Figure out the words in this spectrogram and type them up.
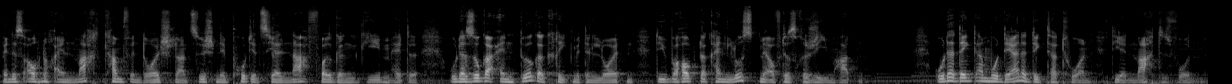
wenn es auch noch einen Machtkampf in Deutschland zwischen den potenziellen Nachfolgern gegeben hätte oder sogar einen Bürgerkrieg mit den Leuten, die überhaupt gar keine Lust mehr auf das Regime hatten. Oder denkt an moderne Diktatoren, die entmachtet wurden.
